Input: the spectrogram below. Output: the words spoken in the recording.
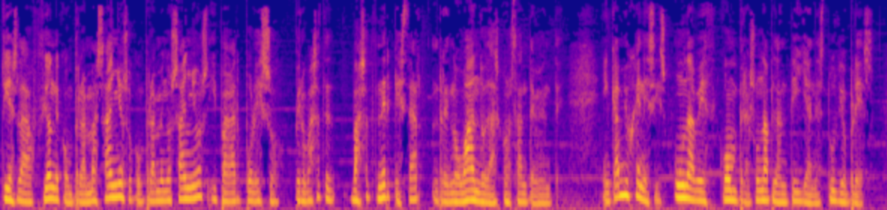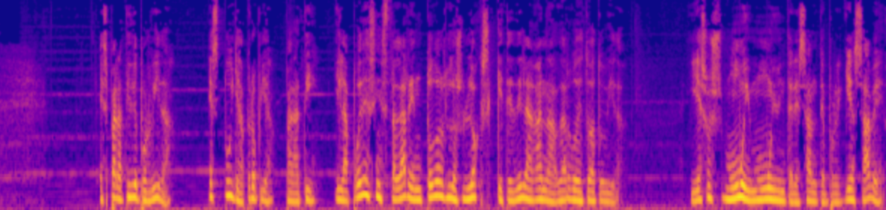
tienes la opción de comprar más años o comprar menos años y pagar por eso, pero vas a, tener que estar renovándolas constantemente. En cambio, Genesis, una vez compras una plantilla en StudioPress, es para ti de por vida, es tuya propia, para ti, y la puedes instalar en todos los blogs que te dé la gana a lo largo de toda tu vida. Y eso es muy, muy interesante, porque quién sabe,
